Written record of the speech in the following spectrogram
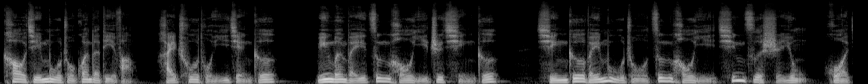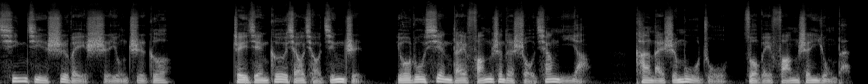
靠近墓主棺的地方。还出土一件歌，铭文为曾侯乙之请歌。请歌为墓主曾侯乙亲自使用或亲近侍卫使用之歌。这件歌小巧精致，有如现代防身的手枪一样，看来是墓主作为防身用的。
